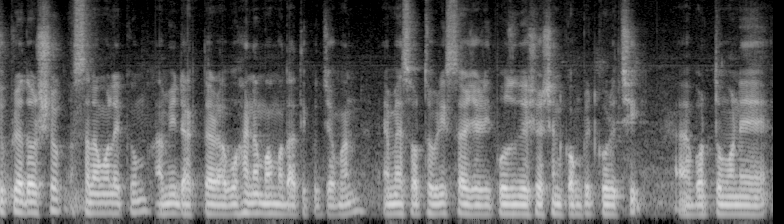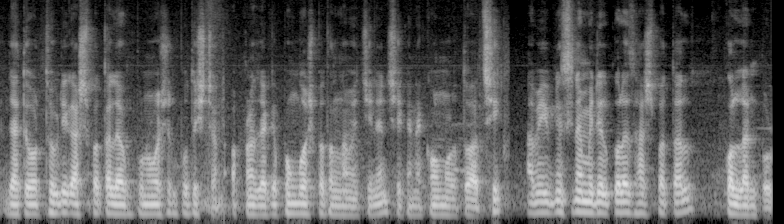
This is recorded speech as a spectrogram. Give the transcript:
সুপ্রিয় দর্শক, আসসালামু আলাইকুম। আমি doctor Abu Hana Mohammad Atikuzzaman M S orthopaedic surgery post graduation complete করেছি। বর্তমানে জাতীয় অর্থোপেডিক হাসপাতাল এবং পুনর্বাসন প্রতিষ্ঠান, আপনারা যাকে পঙ্গু হাসপাতাল নামে চিনেন, সেখানে কর্মরত আছি। আমি ইবনে সিনা মেডিকেল কলেজ হাসপাতাল, কল্যাণপুর।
